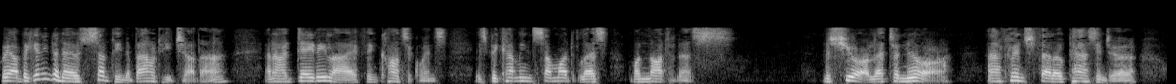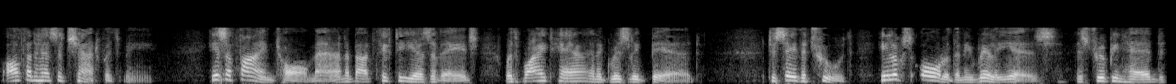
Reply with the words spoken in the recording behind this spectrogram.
We are beginning to know something about each other, and our daily life, in consequence, is becoming somewhat less monotonous. Monsieur Letourneur, our French fellow passenger, often has a chat with me. He is a fine, tall man, about fifty years of age, with white hair and a grizzly beard. To say the truth, he looks older than he really is. His drooping head,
